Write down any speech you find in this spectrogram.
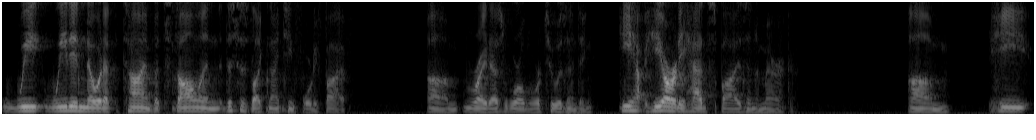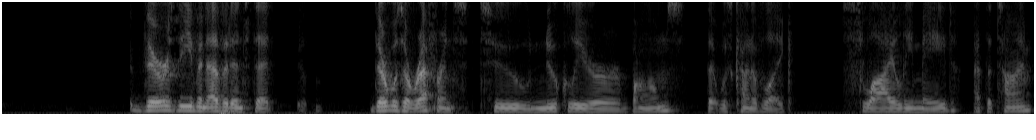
We we didn't know it at the time, but Stalin. This is like 1945, um, right as World War II was ending. He ha- he already had spies in America. Um, he there's even evidence that there was a reference to nuclear bombs that was kind of like slyly made at the time.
